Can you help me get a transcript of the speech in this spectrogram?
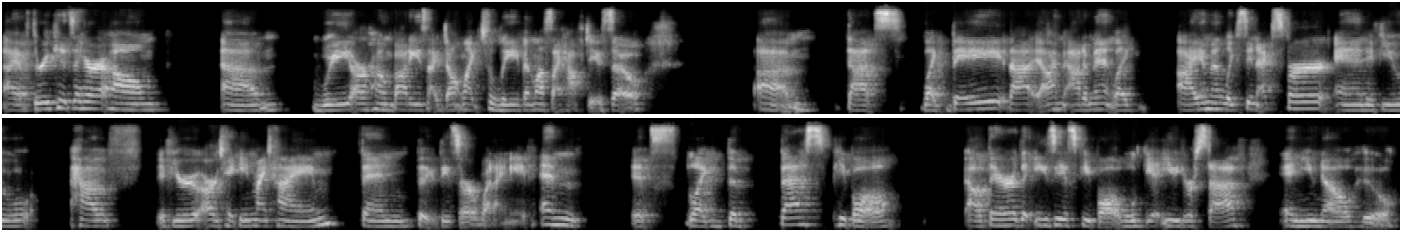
I have three kids here at home. Um, we are homebodies. I don't like to leave unless I have to. So um, that's like they that I'm adamant, like I am a leasing expert. And if you have, if you are taking my time, then th- these are what I need. And it's like the best people out there, the easiest people will get you your stuff and you know who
